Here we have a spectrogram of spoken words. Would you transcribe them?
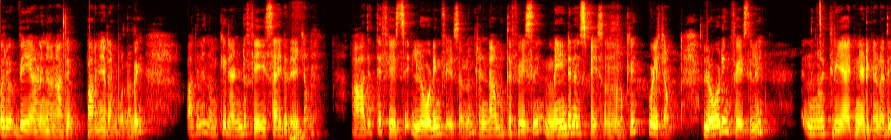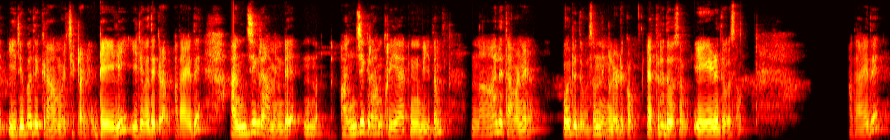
ഒരു വേ ആണ് ഞാൻ ആദ്യം പറഞ്ഞു തരാൻ പോകുന്നത്. അതിനെ നമുക്ക് രണ്ട് ഫേസ് ആയിട്ട് തിരിക്കാം. ആദ്യത്തെ ഫേസ് ലോഡിംഗ് ഫേസ് എന്നും രണ്ടാമത്തെ ഫേസ് മെയിന്റനൻസ് ഫേസ് എന്നും നമുക്ക് വിളിക്കാം. ലോഡിംഗ് ഫേസിൽ നിങ്ങൾ ക്രിയാറ്റിൻ എടുക്കേണ്ടത് ഇരുപത് ഗ്രാം വെച്ചിട്ടാണ്. ഡെയിലി ഇരുപത് ഗ്രാം അതായത് അഞ്ച് ഗ്രാമിന്റെ അഞ്ച് ഗ്രാം ക്രിയാറ്റിൻ വീതം നാല് തവണ ഒരു ദിവസം നിങ്ങൾ എടുക്കും. എത്ര ദിവസം? ഏഴ് ദിവസം. അതായത്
